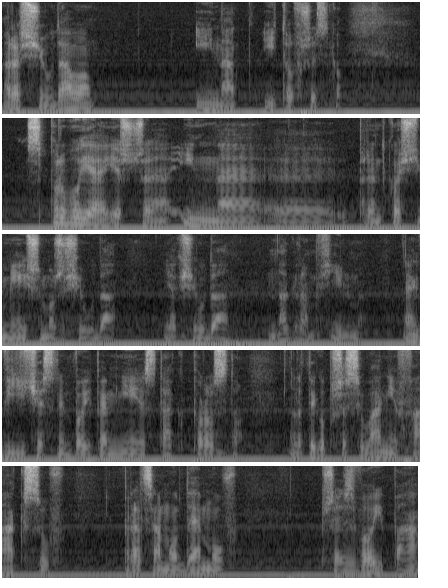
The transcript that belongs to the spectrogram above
Raz się udało i, na, i to wszystko. Spróbuję jeszcze inne y, prędkości mniejsze, może się uda. Jak się uda, nagram film. Jak widzicie, z tym VoIP-em nie jest tak prosto. Dlatego przesyłanie faksów, praca modemów przez VoIP-a,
